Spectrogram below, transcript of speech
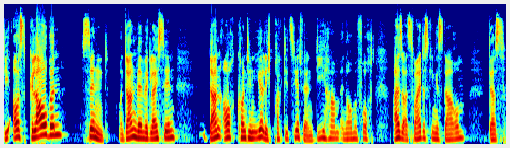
die aus Glauben sind und dann, werden wir gleich sehen, dann auch kontinuierlich praktiziert werden, die haben enorme Frucht. Also als zweites ging es darum, dass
